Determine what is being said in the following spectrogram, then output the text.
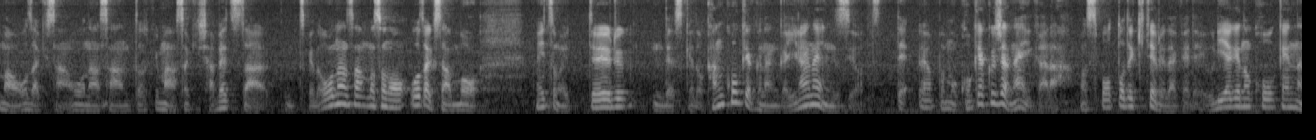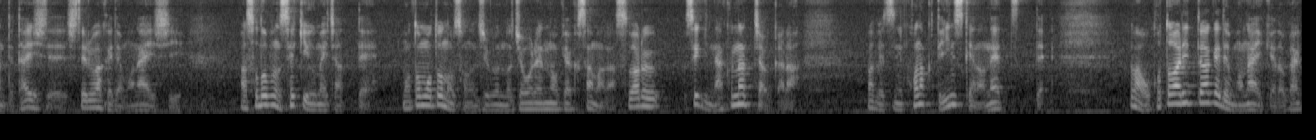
まあ、尾崎さんオーナーさんと、まあ、さっき喋ってたんですけどオーナーさんもその尾崎さんもいつも言ってるんですけど観光客なんかいらないんですよっつってやっぱもう顧客じゃないから、ま、スポットで来てるだけで売り上げの貢献なんて大してしてるわけでもないし、まあ、その分席埋めちゃってもともとのその自分の常連のお客様が座る席なくなっちゃうから、まあ、別に来なくていいんですけどねっつって。まあ、お断りってわけでもないけど外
